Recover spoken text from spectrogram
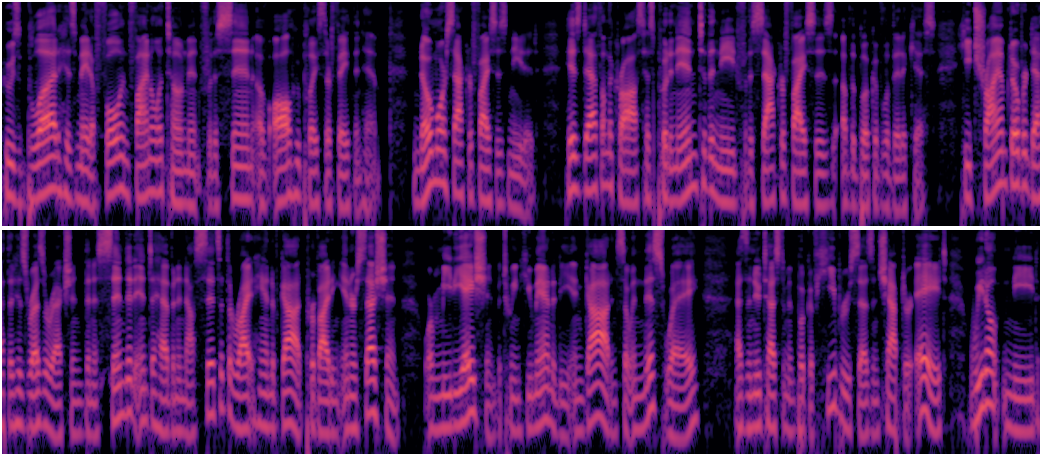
whose blood has made a full and final atonement for the sin of all who place their faith in him. No more sacrifices needed. His death on the cross has put an end to the need for the sacrifices of the book of Leviticus. He triumphed over death at his resurrection, then ascended into heaven, and now sits at the right hand of God, providing intercession or mediation between humanity and God. And so, in this way, as the New Testament book of Hebrews says in chapter 8, we don't need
